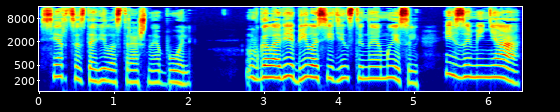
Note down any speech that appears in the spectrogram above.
Сердце сдавило страшная боль. В голове билась единственная мысль «Из-за меня,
